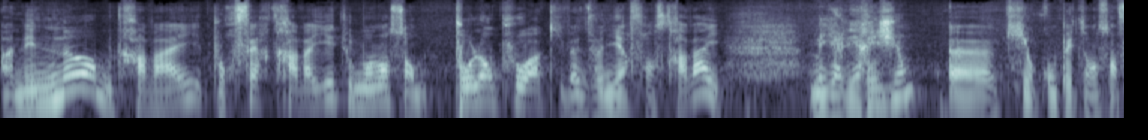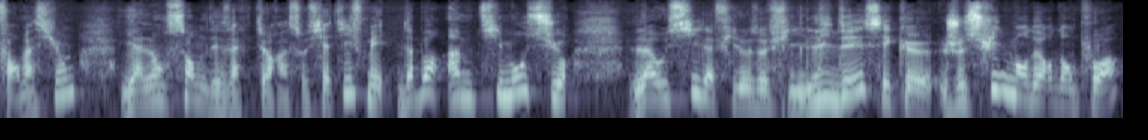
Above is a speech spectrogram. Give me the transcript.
un énorme travail pour faire travailler tout le monde ensemble. Pôle emploi qui va devenir France Travail, mais il y a les régions euh, qui ont compétences en formation, il y a l'ensemble des acteurs associatifs. Mais d'abord, un petit mot sur, là aussi, la philosophie. L'idée, c'est que je suis demandeur d'emploi,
